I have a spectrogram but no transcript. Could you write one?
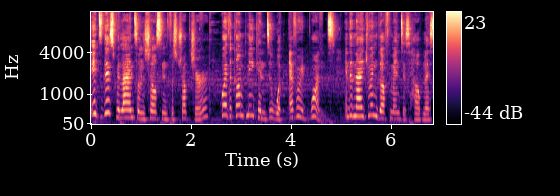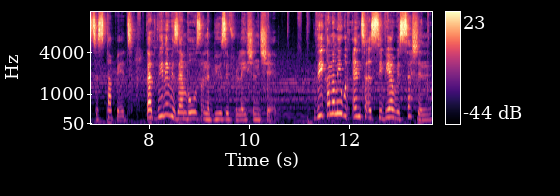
It's this reliance on Shell's infrastructure where the company can do whatever it wants and the Nigerian government is helpless to stop it that really resembles an abusive relationship. The economy would enter a severe recession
